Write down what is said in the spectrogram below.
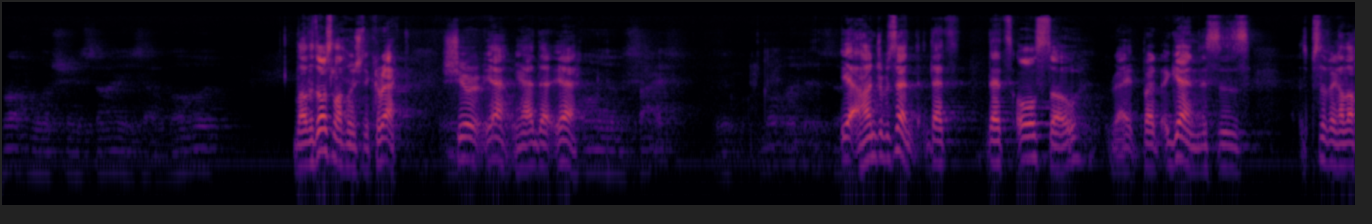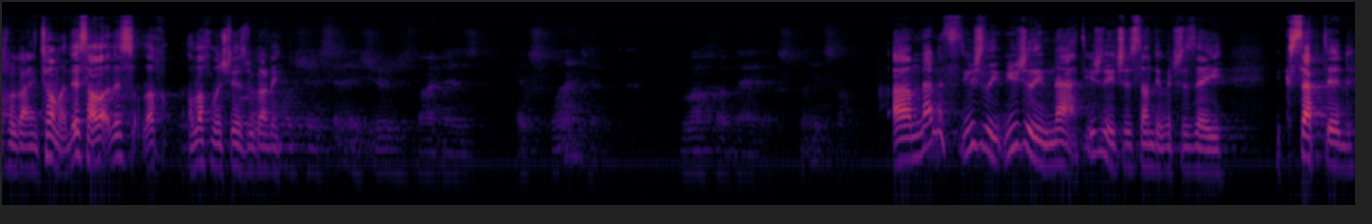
Halach Moshe Sinai is a lover love is also Allah Moshe, correct. Sure, yeah, we had that, yeah. only on the lover is uh, Yeah, 100%. That's, that's also, right? But again, this is a specific halach regarding Toma. This halach, this is regarding, Moshe Sinai should have started as explanative. Halacha that explains something. Um, not usually, usually not. Usually, it's just something which is a accepted.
